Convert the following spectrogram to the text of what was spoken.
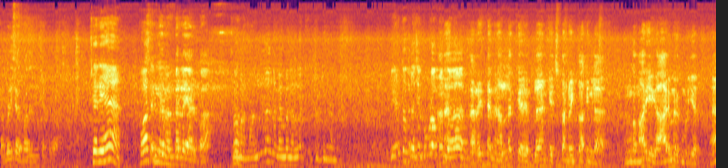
கபடி சார் பார்த்துட்டு சரி போகிறீங்க மெம்பர்ல யாருப்பா? ஆமா, நல்லா இந்த மெம்பர் நல்லா கொடுத்து விட்டீங்களா எடுத்து அந்த கட்சியை கூப்பிடாம இருந்தா? கரெக்டாக நல்ல பிளான் கெச் பண்ணுறீங்க பார்த்தீங்களா உங்கள் மாதிரி யாருமே இருக்க முடியாது ஆ?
